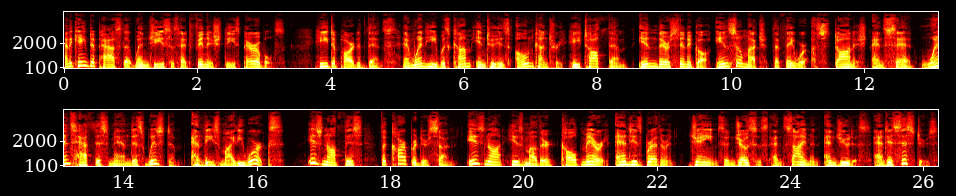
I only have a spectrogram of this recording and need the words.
And it came to pass that when Jesus had finished these parables, he departed thence. And when he was come into his own country, he taught them in their synagogue, insomuch that they were astonished and said, Whence hath this man this wisdom and these mighty works? Is not this the carpenter's son? Is not his mother called Mary, and his brethren, James and Joseph and Simon and Judas, and his sisters?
